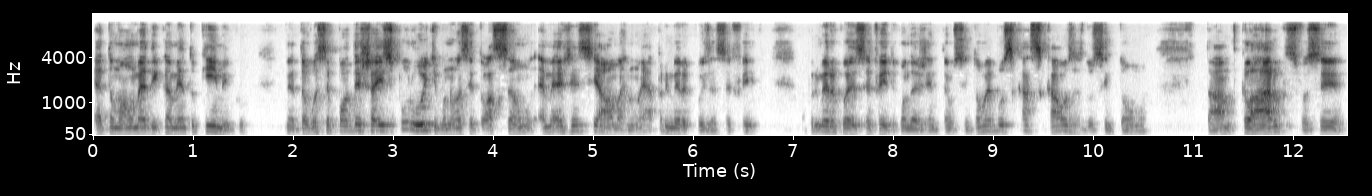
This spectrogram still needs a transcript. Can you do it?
é tomar um medicamento químico. Então, você pode deixar isso por último, numa situação emergencial, mas não é a primeira coisa a ser feita. A primeira coisa a ser feita quando a gente tem um sintoma é buscar as causas do sintoma. Tá? Claro que se você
